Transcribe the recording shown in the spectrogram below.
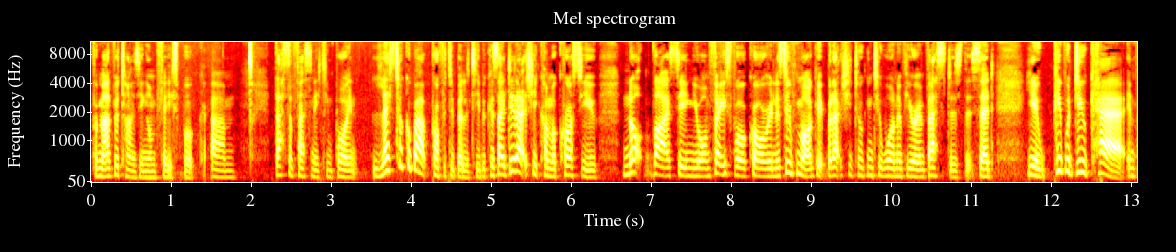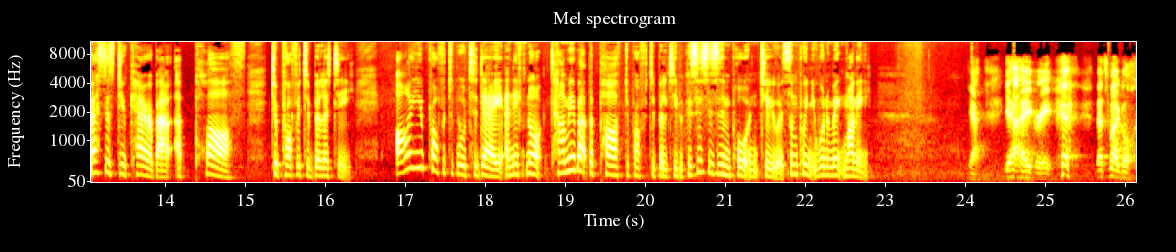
from advertising on Facebook. Um, that's a fascinating point. Let's talk about profitability because I did actually come across you, not via seeing you on Facebook or in a supermarket, but actually talking to one of your investors that said, you know, people do care, investors do care about a path to profitability. Are you profitable today? And if not, tell me about the path to profitability because this is important too. At some point, you want to make money. Yeah, yeah, I agree. That's my goal.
